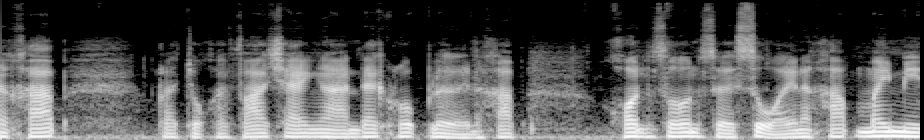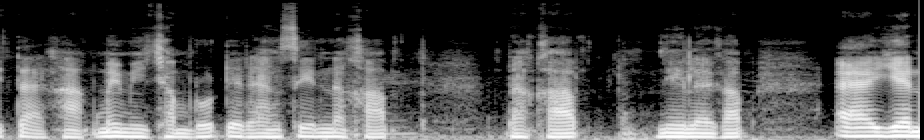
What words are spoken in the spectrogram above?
นะครับ กระจกไฟฟ้าใช้งานได้ครบเลยนะครับ คอนโซลสวยๆนะครับ ไม่มีแตกหักไม่มีชำรุดใดๆทั้งสิ้นนะครับนะครับ นี่เลยครับแอร์เย็น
